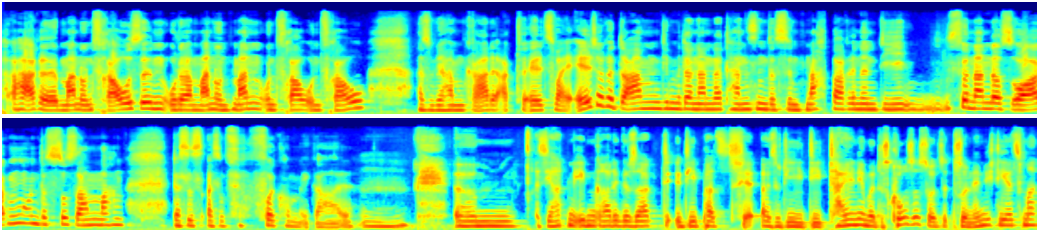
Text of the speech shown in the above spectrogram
Paare Mann und Frau sind oder Mann und Mann und Frau und Frau. Also wir haben gerade aktuell zwei ältere Damen, die miteinander tanzen. Das sind Nachbarinnen, die füreinander sorgen und das zusammen machen. Das ist also vollkommen egal. Mhm. Ähm, Sie hatten eben gerade gesagt, die, also die, die Teilnehmer des Kurses, so, so nenne ich die jetzt mal,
